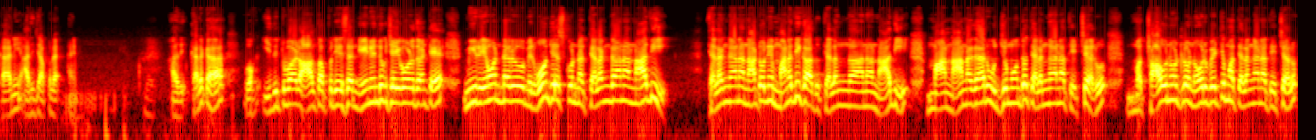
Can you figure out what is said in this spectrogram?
కానీ అది చెప్పలే. ఆయన అది కనుక ఒక ఎదుటివాడు వాళ్ళు తప్పు చేశారు నేను ఎందుకు చేయకూడదు అంటే మీరు ఏమంటున్నారు? మీరు ఓన్ చేసుకుంటున్నారు తెలంగాణ నాది. తెలంగాణ నాట్ ఓన్లీ మనది కాదు తెలంగాణ నాది. మా నాన్నగారు ఉద్యమంతో తెలంగాణ తెచ్చారు. మా చావు నోట్లో నోరు పెట్టి మా తెలంగాణ తెచ్చారు.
